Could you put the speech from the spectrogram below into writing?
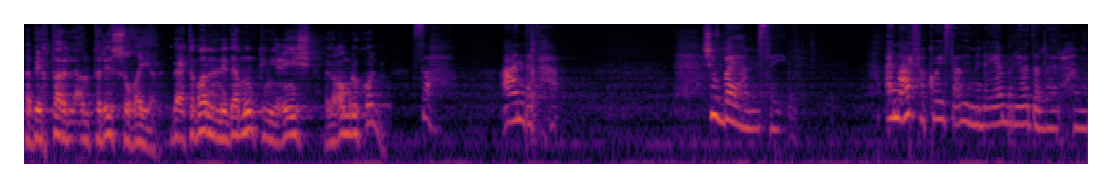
فبيختار الأنتريه الصغير باعتبار إن ده ممكن يعيش العمر كله. صح. عندك حق. شوف بقى يا عم سيد. أنا عارفة كويس قوي من أيام رياض الله يرحمه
